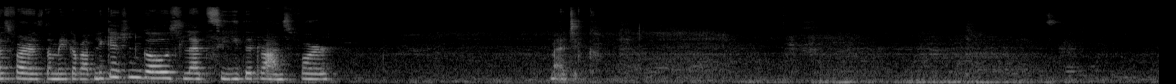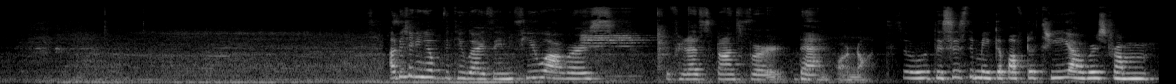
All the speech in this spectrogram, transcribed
as far as the makeup application goes let's see the transfer magic. I'll be checking up with you guys in few hours if it has transferred then or not. So this is the makeup after three hours from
